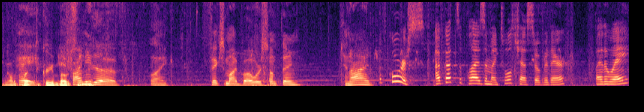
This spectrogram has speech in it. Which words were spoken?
I'm gonna Hey, put the green bulbs if I need there. to, like, fix my bow or something, can I? Of course. I've got supplies in my tool chest over there. By the way,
